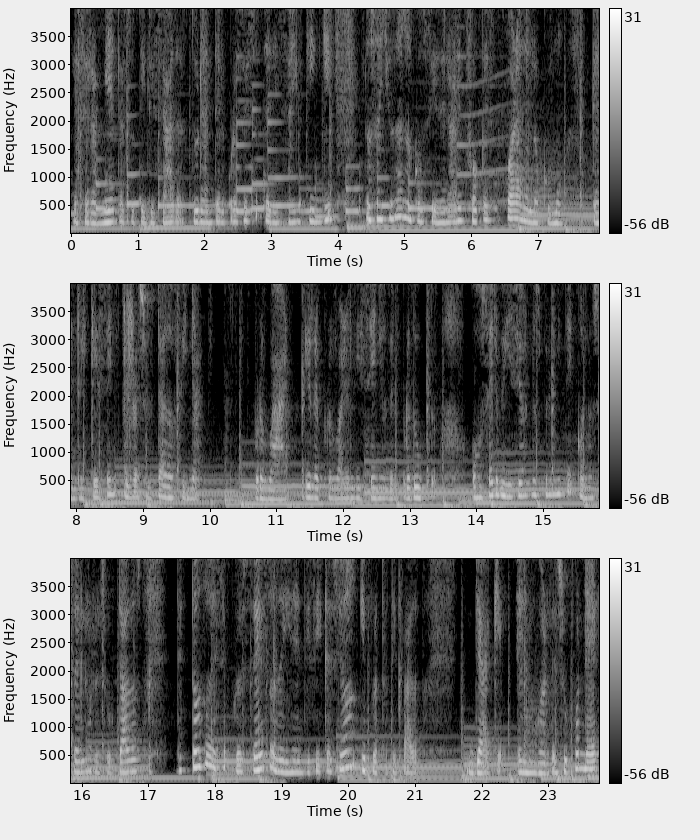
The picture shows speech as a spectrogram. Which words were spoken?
Las herramientas utilizadas durante el proceso de design thinking nos ayudan a considerar enfoques fuera de lo común que enriquecen el resultado final. Probar y reprobar el diseño del producto o servicio nos permite conocer los resultados de todo ese proceso de identificación y prototipado ya que en lugar de suponer,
